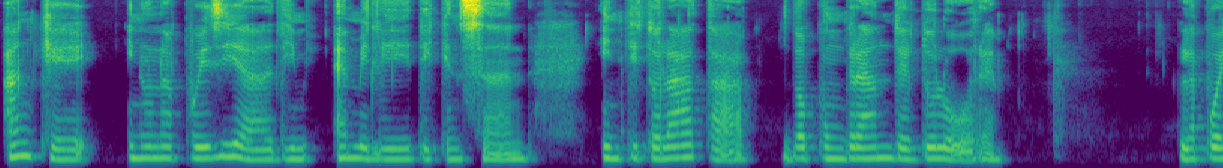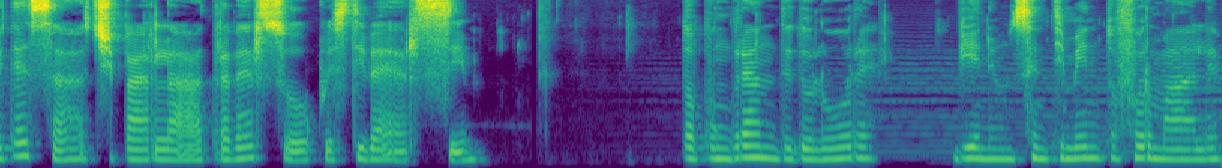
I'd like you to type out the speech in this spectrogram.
anche in una poesia di Emily Dickinson intitolata Dopo un grande dolore. La poetessa ci parla attraverso questi versi. Dopo un grande dolore viene un sentimento formale,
